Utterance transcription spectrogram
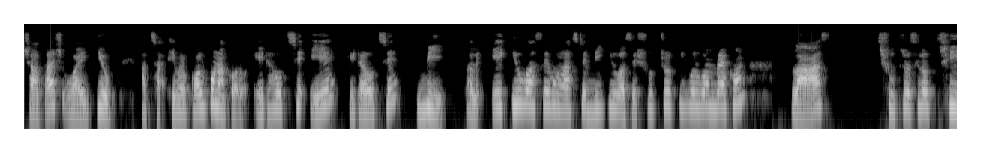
সাতাশ ওয়াই কিউব। আচ্ছা এবার কল্পনা করো, এটা হচ্ছে এ এটা হচ্ছে বি তাহলে এ কিউব আছে এবং লাস্টে বি কিউব আছে, সূত্র কি করব আমরা এখন? প্লাস সূত্র ছিল three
